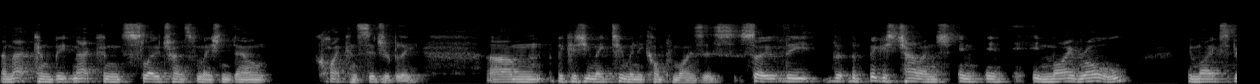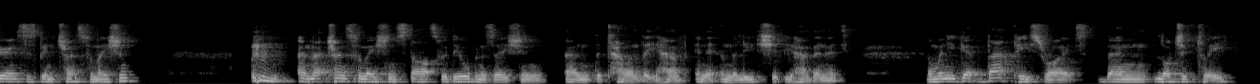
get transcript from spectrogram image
and that can be that can slow transformation down quite considerably um, because you make too many compromises. So the, the, the biggest challenge in, in in my role, in my experience, has been transformation. and that transformation starts with the organization and the talent that you have in it and the leadership you have in it. And when you get that piece right, then logically,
